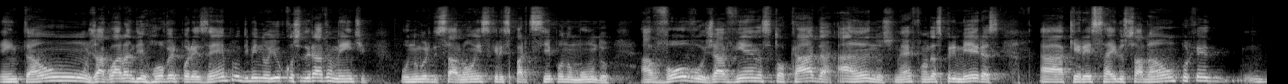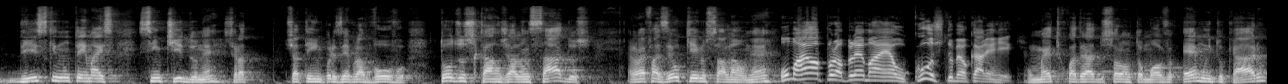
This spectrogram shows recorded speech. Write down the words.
Então, Jaguar Land Rover, por exemplo, diminuiu consideravelmente o número de salões que eles participam no mundo. A Volvo já vinha nessa tocada há anos, né? Foi uma das primeiras a querer sair do salão porque diz que não tem mais sentido, né? Se ela já tem, por exemplo, a Volvo, todos os carros já lançados, ela vai fazer o que no salão, né? O maior problema é o custo, meu caro Henrique. O metro quadrado do salão automóvel é muito caro,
